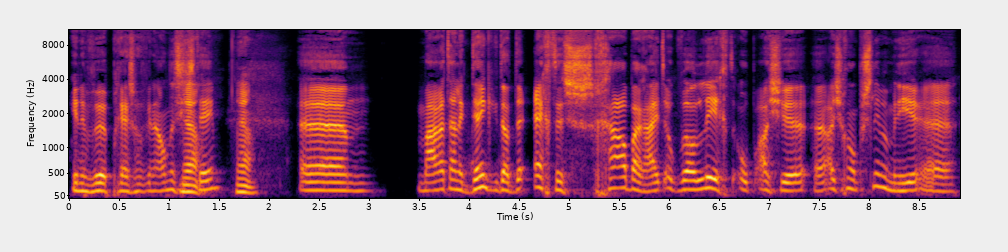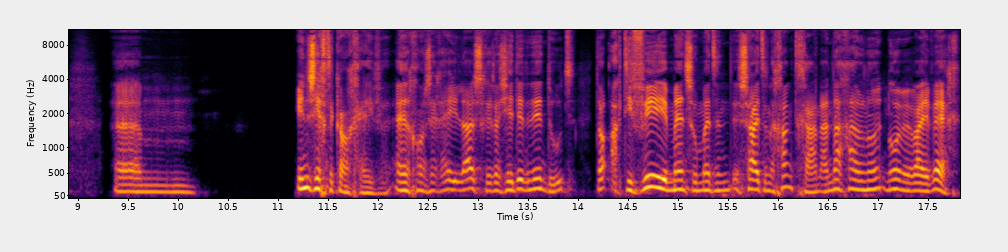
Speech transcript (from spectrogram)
in een WordPress of in een ander systeem. Ja, ja. Um, maar uiteindelijk denk ik dat de echte schaalbaarheid ook wel ligt op als je, uh, als je gewoon op een slimme manier um, inzichten kan geven. En gewoon zeggen, hé hey, luister eens, als je dit en dit doet, dan activeer je mensen om met een site aan de gang te gaan. En dan gaan we nooit meer bij je weg.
